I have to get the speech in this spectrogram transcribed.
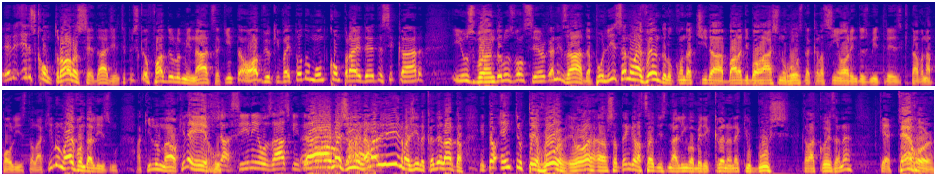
eles, controlam a sociedade, gente. Por isso que eu falo do Illuminati aqui. Então, óbvio que vai todo mundo comprar a ideia desse cara e os vândalos vão ser organizados. A polícia não é vândalo quando atira a bala de borracha no rosto daquela senhora em 2013 que estava na Paulista lá. Aquilo não é vandalismo. Aquilo não, aquilo é erro. Chacina em Osasco, então. Ah, imagina, Ah, imagina, imagina, Candelário e tal. Então, entre o terror, eu acho até engraçado isso na língua americana, né? Que o Bush, aquela coisa, né? Que é terror.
